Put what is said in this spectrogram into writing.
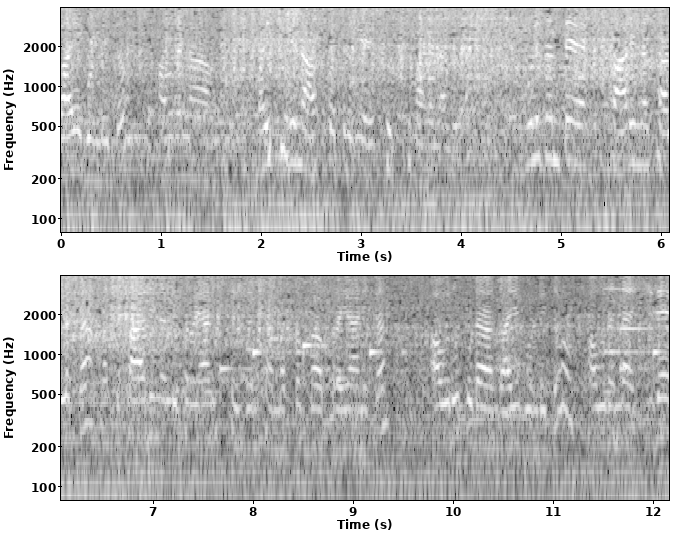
ಗಾಯಗೊಂಡಿದ್ದು. ಅವರನ್ನು ಮೈಸೂರಿನ ಆಸ್ಪತ್ರೆಗೆ ಶಿಫ್ಟ್ ಮಾಡಲಾಗಿದೆ. ಉಳಿದಂತೆ ಕಾರಿನ ಚಾಲಕ ಮತ್ತು ಕಾರಿನಲ್ಲಿ ಪ್ರಯಾಣಿಸ್ತಾ ಇದ್ದಂಥ ಮತ್ತೊಬ್ಬ ಪ್ರಯಾಣಿಕ ಅವರು ಕೂಡ ಗಾಯಗೊಂಡಿದ್ದು. ಅವರನ್ನು ಇದೇ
